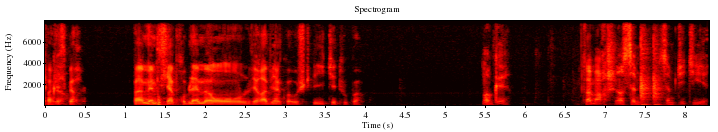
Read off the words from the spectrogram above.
Enfin, D'accord. j'espère. Enfin, même s'il y a un problème, on, le verra bien, quoi, où je clique et tout, quoi. Ok. Ça marche. Non, ça me, ça me titille.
